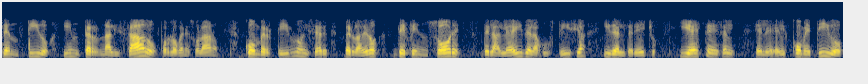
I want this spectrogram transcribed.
sentido, internalizado por los venezolanos, convertirnos y ser verdaderos defensores de la ley, de la justicia y del derecho. Y este es el, el, cometido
